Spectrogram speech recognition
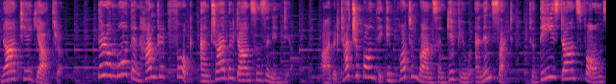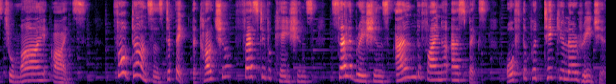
Natya Yatra. There are more than 100 folk and tribal dances in India. I will touch upon the important ones and give you an insight to these dance forms through my eyes. Folk dances depict the culture, festive occasions, celebrations, and the finer aspects of the particular region.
